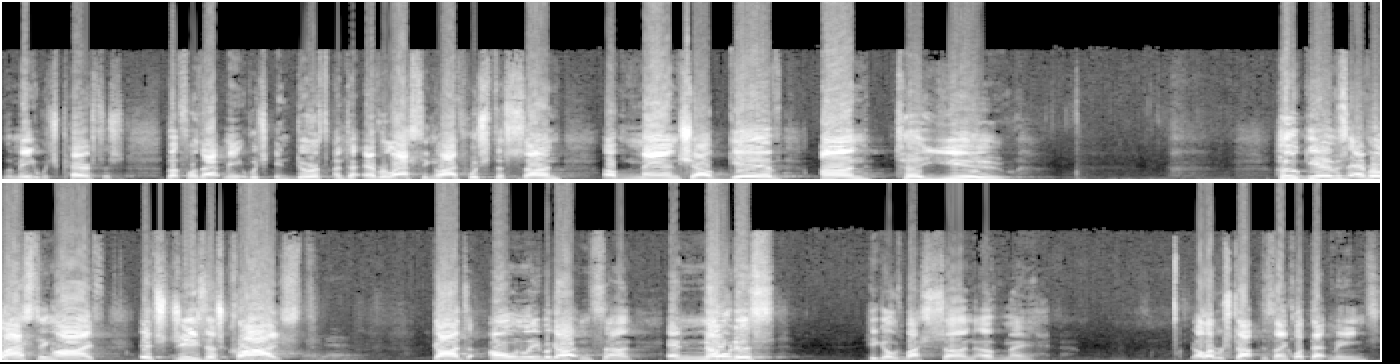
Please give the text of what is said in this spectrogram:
the meat which perisheth, but for that meat which endureth unto everlasting life, which the Son of Man shall give unto you. Who gives everlasting life? It's Jesus Christ, God's only begotten Son. And notice, he goes by Son of Man. Y'all ever stop to think what that means?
